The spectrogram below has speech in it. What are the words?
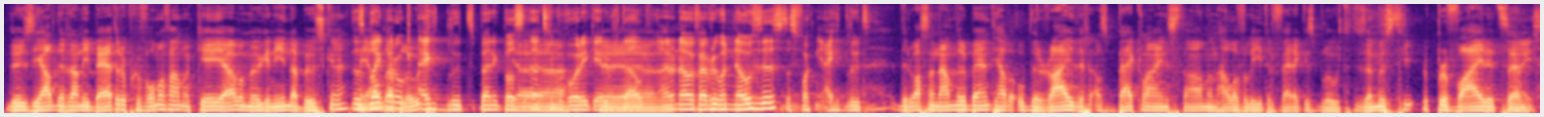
Dus die hadden er dan niet beter op gevonden van, oké, ja, we mogen niet in dat busje. Dat is blijkbaar ook bloed. echt bloed, ben ik pas Ja, de vorige keer verteld. I don't know if everyone knows this. Dat is fucking echt bloed. Er was een andere band, die hadden op de rider als backline staan een halve liter varkensbloed. Dus dat moest provided zijn. Nice.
